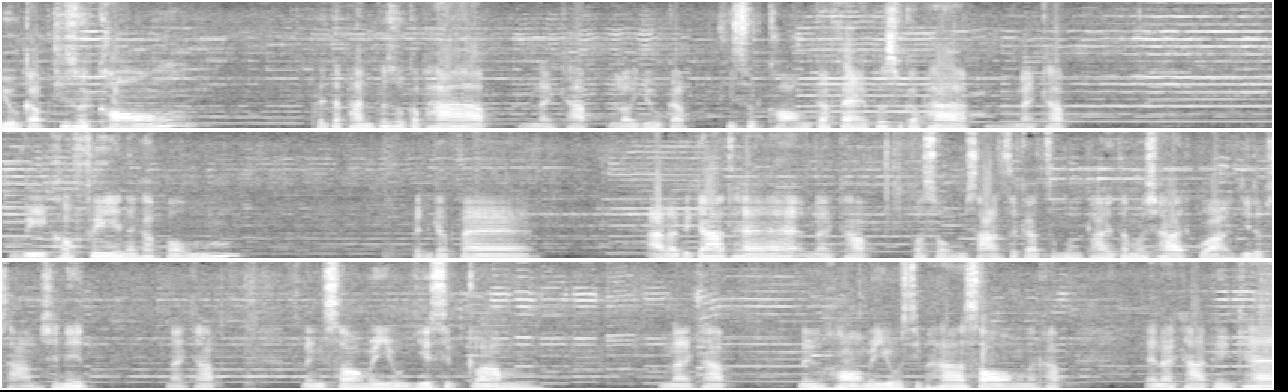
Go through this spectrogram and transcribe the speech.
อยู่กับที่สุดของผลิตภัณฑ์เพื่อสุขภาพนะครับ เราอยู่กับที่สุดของกาแฟเพื่อสุขภาพนะครับ V Coffee นะครับผม เป็นกาแฟอาราบิก้าแท้นะครับ ผสมสารสกัดสมุนไพรธรรมชาติกว่า 23 ชนิดนะครับ1ซองมีอยู่ 20 กรัมนะครับ1ห่อมีอยู่ 15 ซองนะครับในราคาเพียงแค่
